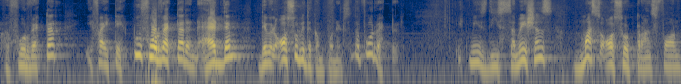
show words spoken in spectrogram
of a 4 vector. If I take two 4 vector and add them, they will also be the components of the 4 vector. It means these summations must also transform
